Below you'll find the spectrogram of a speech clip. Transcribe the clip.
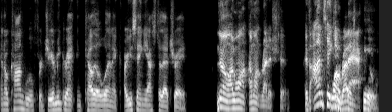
and Okongwu for Jerami Grant and Kelly Olynyk? Are you saying yes to that trade? No, I want I want Reddish too. If I'm taking back, too.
